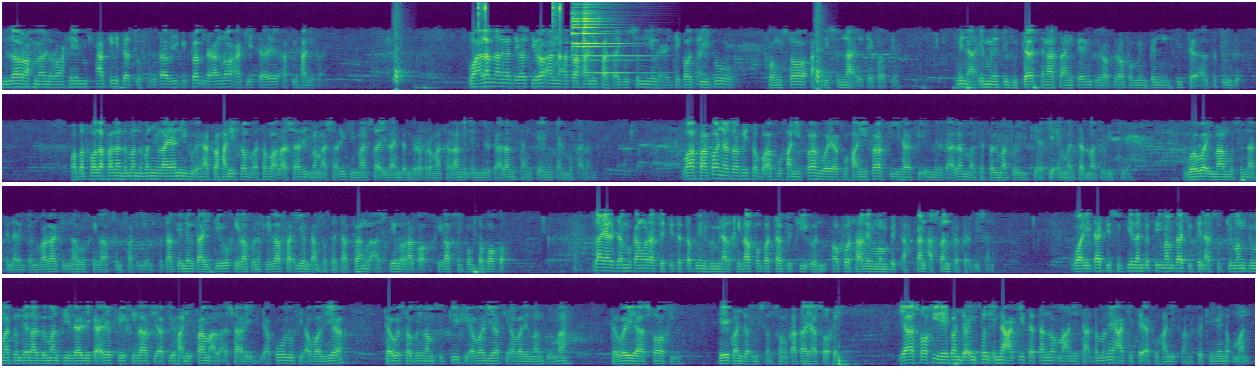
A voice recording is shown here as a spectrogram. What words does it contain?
Bismillahirrahmanirrahim. Aqidatuh utawi iki bab nerangno akidah Abu Hanifah. Wa alam lan ngerti sira ana Abu Hanifah iku sunniyul i'tiqadi iku bangsa ahli sunnah i'tiqadi. Mina itu huda setengah sangking pira-pira pemimpin hida al petunjuk. Wakat khalafalan teman-teman nyulayani hu ing Abu Hanifah wa sawa al-Asy'ari Imam Asy'ari fi masa ila ing pira-pira masalah min ilmu kalam sangking ilmu kalam. Wa faqa nyatoki sapa Abu Hanifah wa Abu Hanifah fiha fi ilmil kalam mazhabal maturidiyah ing mazhab maturidiyah. Wa wa imamu sunnatin ayatun walakinnahu khilafun far'iyun. Tetapi nek ta iki khilafun khilaf far'iyun kang basa cabang la asli ora kok khilaf sing bangsa pokok. Layal jamu kang ora dadi tetep minhu minal khilaf apa tabdiun apa saling membid'ahkan aslan babar. Walita disuki lan kutu Imam Tajuddin As-Subki dan azuman fi dzalika e fi khilafi Abi Hanifah al Asy'ari. Yaqulu fi awaliya dawu sapa Imam Subki fi awaliya fi awali mangzumah dawu ya sohi he kanca ingsun sing kata ya sohi ya sohi he kanca ingsun inna aqidatan nu'mani sak temene akidah Abu Hanifah kedine Nu'man.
